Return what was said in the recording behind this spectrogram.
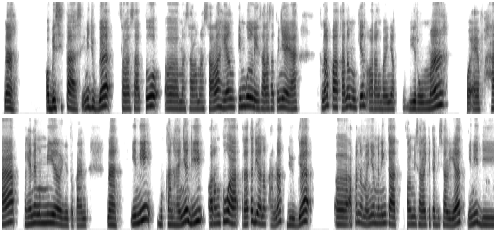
Nah, obesitas ini juga salah satu uh, masalah-masalah yang timbul nih salah satunya ya Kenapa? Karena mungkin orang banyak di rumah, WFH, pengennya ngemil gitu kan. Nah, ini bukan hanya di orang tua, ternyata di anak-anak juga eh, apa namanya meningkat. Kalau misalnya kita bisa lihat, ini di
